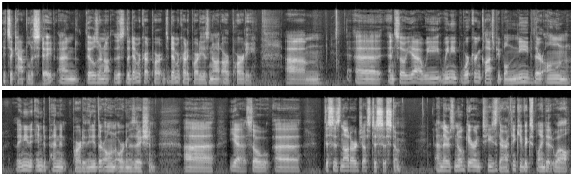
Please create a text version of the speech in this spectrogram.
it's a capitalist state, and those are not this. The Democrat part, the Democratic Party, is not our party. Um, uh, and so yeah, we we need working class people need their own. They need an independent party. They need their own organization. Uh, yeah, so uh, this is not our justice system and there's no guarantees there. I think you've explained it well.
